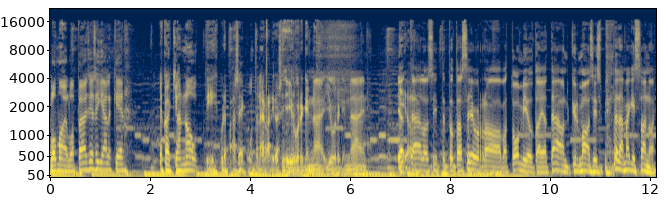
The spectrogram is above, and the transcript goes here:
lomailua pääsiäisen jälkeen. Ja kaikkihan nauttii, kun ne pääsee kuuntelemaan radio Cityä. Juurikin näin, juurikin näin. Ja Joo. täällä on sitten tota seuraava Tomilta, ja tää on, kyllä mä oon siis, tätä mäkin sanoin.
